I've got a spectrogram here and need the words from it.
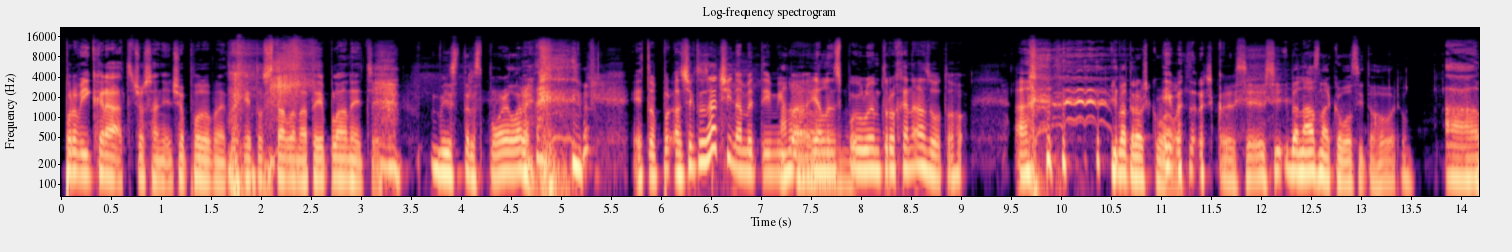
prvýkrát, čo sa niečo podobné takéto stalo na tej planete. Mr. Spoiler. je to, a však to začíname tým, iba, Ano, ano, ja len ano. spoilujem trocha názov toho. A, iba trošku. Ale. iba trošku. Iba náznakovo si to hovoril. A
